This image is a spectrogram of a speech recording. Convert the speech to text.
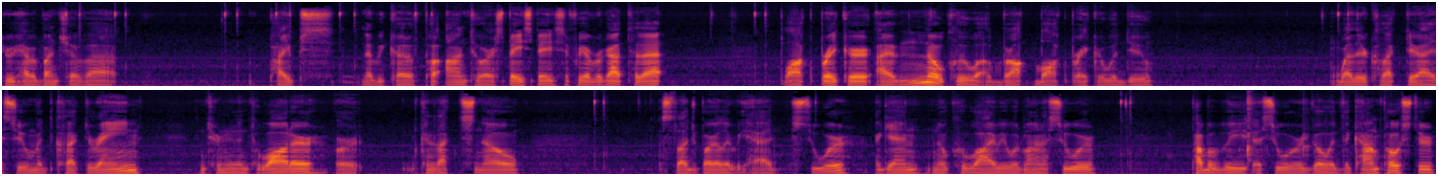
Here we have a bunch of uh, pipes that we could have put onto our space base if we ever got to that. Block breaker. I have no clue what a block breaker would do. Weather collector, I assume would collect rain and turn it into water or collect snow. Sludge boiler we had. Sewer, again, no clue why we would want a sewer. Probably a sewer would go with the composter.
